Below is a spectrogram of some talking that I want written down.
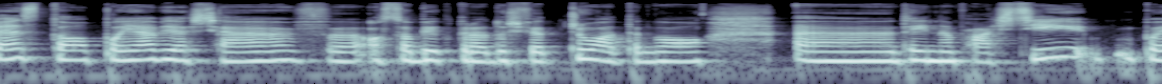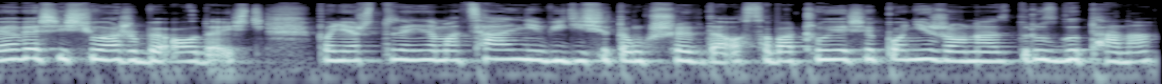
często pojawia się w osobie, która doświadczyła tego, e, tej napaści, pojawia się siła, żeby odejść, ponieważ tutaj namacalnie widzi się tą krzywdę, osoba czuje się poniżona, zdruzgotana.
